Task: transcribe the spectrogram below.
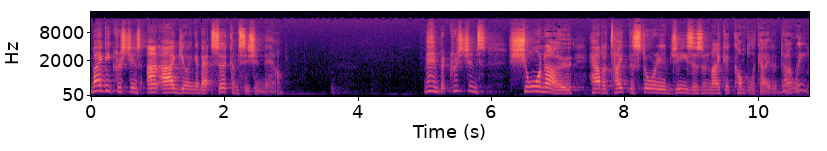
maybe Christians aren't arguing about circumcision now. Man, but Christians sure know how to take the story of Jesus and make it complicated, don't we?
